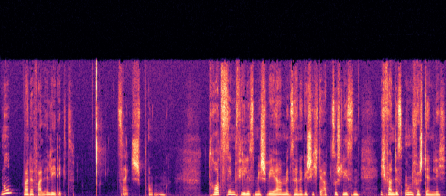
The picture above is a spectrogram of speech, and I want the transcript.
Nun war der Fall erledigt. Zeitsprung. Trotzdem fiel es mir schwer, mit seiner Geschichte abzuschließen. Ich fand es unverständlich,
